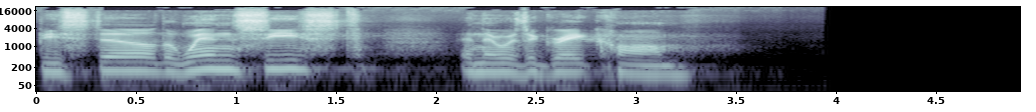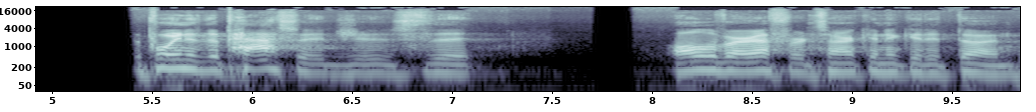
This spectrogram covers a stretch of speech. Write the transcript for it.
be still. The wind ceased, and there was a great calm. The point of the passage is that all of our efforts aren't going to get it done.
